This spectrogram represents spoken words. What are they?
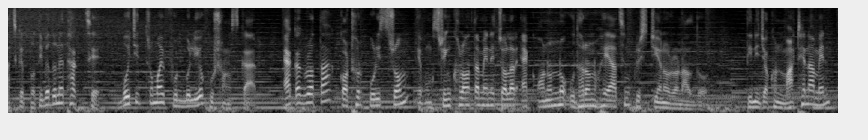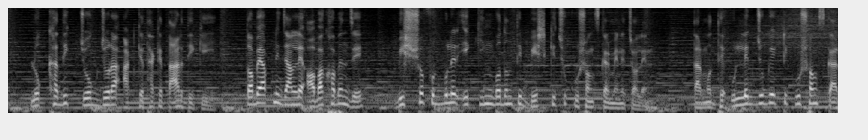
আজকের প্রতিবেদনে থাকছে বৈচিত্র্যময় ফুটবলীয় কুসংস্কার। একাগ্রতা, কঠোর পরিশ্রম এবং শৃঙ্খলতা মেনে চলার এক অনন্য উদাহরণ হয়ে আছেন ক্রিস্টিয়ানো রোনালদো। তিনি যখন মাঠে নামেন, লক্ষাধিক চোখ জোড়া আটকে থাকে তার দিকেই। তবে আপনি জানলে অবাক হবেন যে বিশ্ব ফুটবলের এই কিংবদন্তি বেশ কিছু কুসংস্কার মেনে চলেন। তার মধ্যে উল্লেখযোগ্য একটি কুসংস্কার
